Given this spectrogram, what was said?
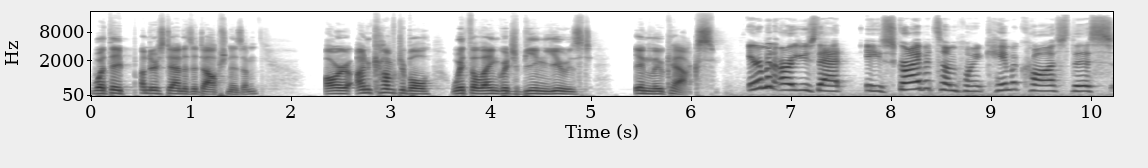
what they understand as adoptionism are uncomfortable with the language being used in Luke Acts. Ehrman argues that a scribe at some point came across this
